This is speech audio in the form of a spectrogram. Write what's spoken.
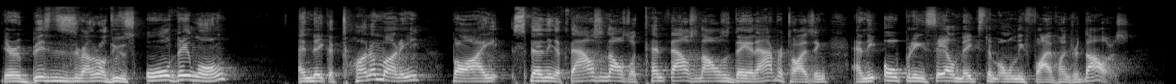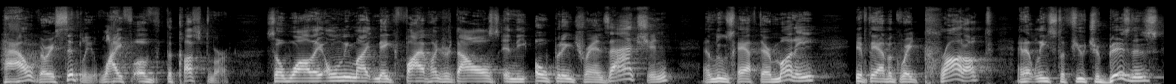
there are businesses around the world do this all day long and make a ton of money by spending $1,000 or $10,000 a day in advertising, and the opening sale makes them only $500. How? Very simply, life of the customer. So while they only might make $500 in the opening transaction and lose half their money, if they have a great product and it leads to future business,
